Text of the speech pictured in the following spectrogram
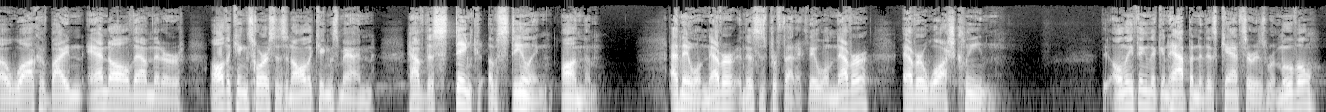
uh, walk of Biden and all them that are, all the king's horses and all the king's men have the stink of stealing on them. And they will never, and this is prophetic, they will never, ever wash clean. The only thing that can happen to this cancer is removal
